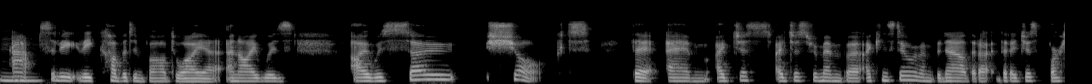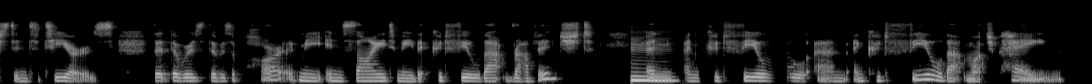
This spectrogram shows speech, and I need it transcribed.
Mm. Absolutely covered in barbed wire, and I was, I was so shocked that um, I just I just remember I can still remember now that I that I just burst into tears that there was there was a part of me inside me that could feel that ravaged mm. and and could feel um, and could feel that much pain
